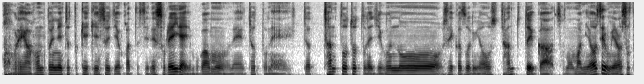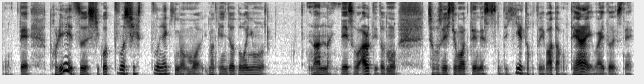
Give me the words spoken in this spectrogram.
これは本当にね、ちょっと経験しといてよかったしね、それ以来僕はもうね、ちょっとね、ちょちゃんとちょっとね、自分の生活を見直す、ちゃんとというか、その、まあ見直せる見直そうと思って、とりあえず仕事のシフトの夜勤はもう今現状どうにもなんないんで、そのある程度もう調整してもらってるんです。できるとこといえば、あとはもう手洗い、割とですね、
